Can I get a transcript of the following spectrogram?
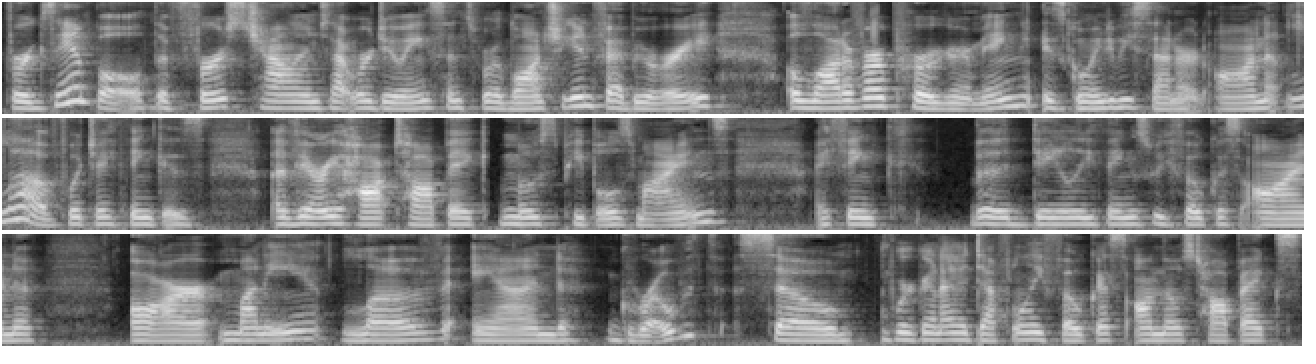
for example, the first challenge that we're doing since we're launching in February, a lot of our programming is going to be centered on love, which I think is a very hot topic most people's minds. I think the daily things we focus on are money, love, and growth. So, we're going to definitely focus on those topics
